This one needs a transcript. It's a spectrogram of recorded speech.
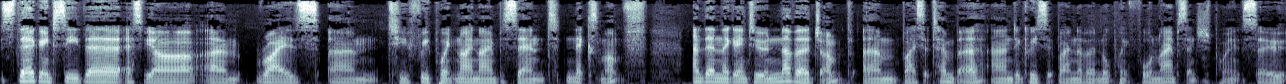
so they're going to see their SVR um, rise um, to 3.99% next month. And then they're going to do another jump um, by September and increase it by another 0.49 percentage points. So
